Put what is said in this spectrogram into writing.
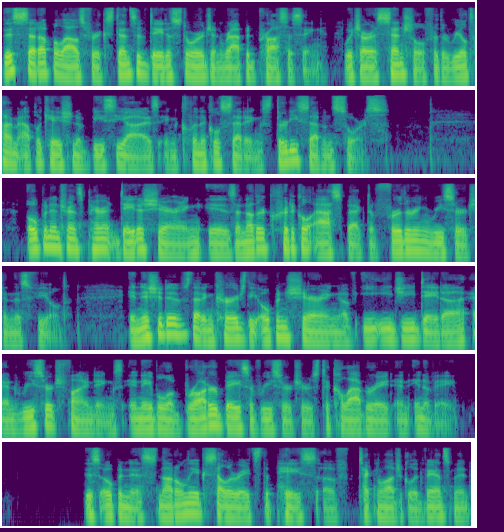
This setup allows for extensive data storage and rapid processing, which are essential for the real time application of BCIs in clinical settings 37 source. Open and transparent data sharing is another critical aspect of furthering research in this field. Initiatives that encourage the open sharing of EEG data and research findings enable a broader base of researchers to collaborate and innovate. This openness not only accelerates the pace of technological advancement,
